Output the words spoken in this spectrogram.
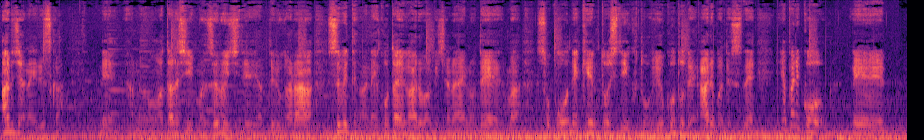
あるじゃないですか。ね、あの新しい、まあ、01でやってるから全てがね答えがあるわけじゃないので、まあ、そこをね検討していくということであればですねやっぱりこう、えー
